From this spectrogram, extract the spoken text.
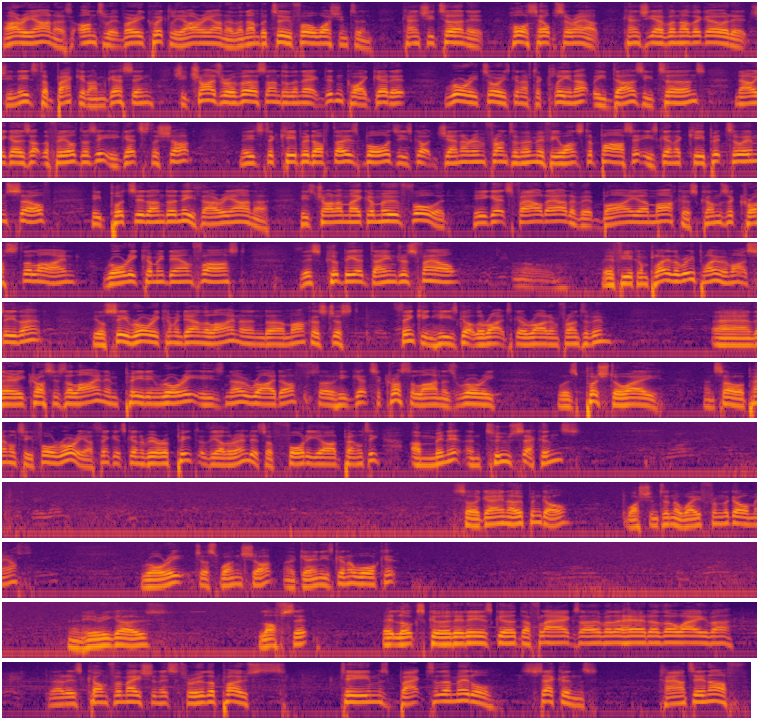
Ariana onto it very quickly. Ariana, the number two for Washington. Can she turn it? Horse helps her out. Can she have another go at it? She needs to back it, I'm guessing. She tries a reverse under the neck, didn't quite get it. Rory Tory's going to have to clean up. He does. He turns. Now he goes up the field, does he? He gets the shot. Needs to keep it off those boards. He's got Jenna in front of him. If he wants to pass it, he's going to keep it to himself. He puts it underneath Ariana. He's trying to make a move forward. He gets fouled out of it by uh, Marcus. Comes across the line. Rory coming down fast. This could be a dangerous foul. Oh. If you can play the replay, we might see that. You'll see Rory coming down the line and uh, Marcus just thinking he's got the right to go right in front of him. And there he crosses the line, impeding Rory. He's no ride off, so he gets across the line as Rory was pushed away. And so a penalty for Rory. I think it's going to be a repeat of the other end. It's a 40 yard penalty, a minute and two seconds. So again, open goal. Washington away from the goal mouth. Rory, just one shot. Again, he's going to walk it. And here he goes. Lofts it. It looks good. It is good. The flag's over the head of the waiver. That is confirmation. It's through the posts. Teams back to the middle. Seconds. Counting off.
